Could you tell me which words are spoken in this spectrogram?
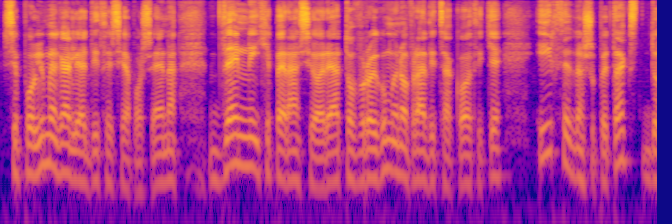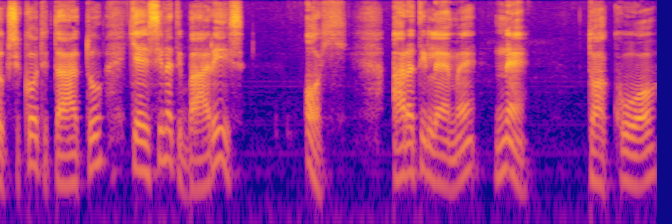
σε πολύ μεγάλη αντίθεση από σένα, δεν είχε περάσει ωραία, το προηγούμενο βράδυ τσακώθηκε, ήρθε να σου πετάξει την τοξικότητά του και εσύ να την πάρεις; Όχι. Άρα τι λέμε, ναι, το ακούω,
